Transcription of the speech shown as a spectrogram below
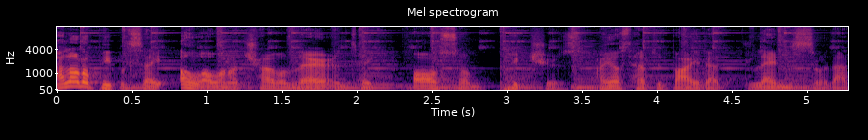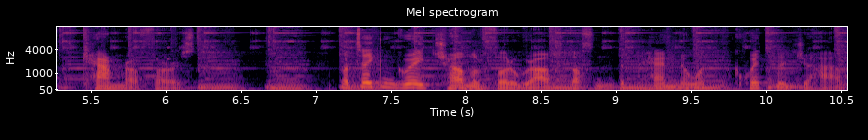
A lot of people say, oh, I want to travel there and take awesome pictures. I just have to buy that lens or that camera first. But taking great travel photographs doesn't depend on what equipment you have.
